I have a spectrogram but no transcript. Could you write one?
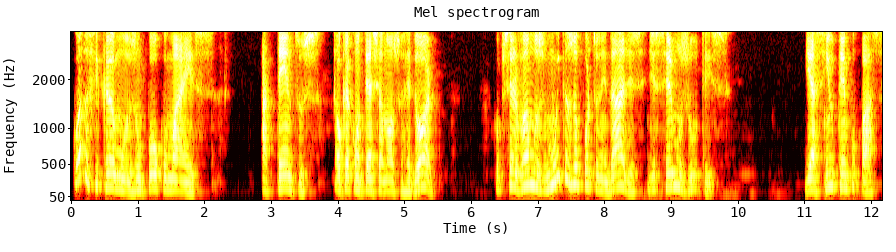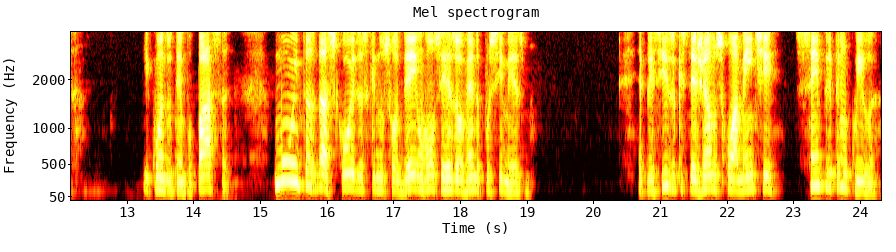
Quando ficamos um pouco mais atentos ao que acontece ao nosso redor, observamos muitas oportunidades de sermos úteis. E assim o tempo passa. E quando o tempo passa, muitas das coisas que nos rodeiam vão se resolvendo por si mesmo. É preciso que estejamos com a mente sempre tranquila,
